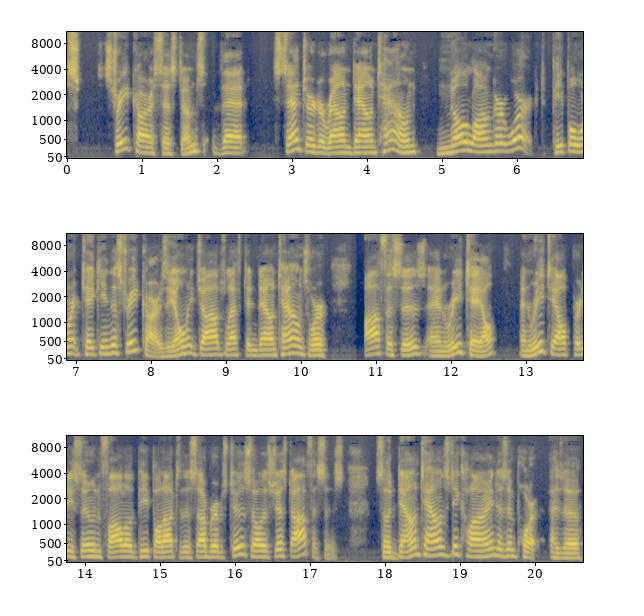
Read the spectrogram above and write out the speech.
s- streetcar systems that centered around downtown no longer worked. People weren't taking the streetcars. The only jobs left in downtowns were offices and retail and retail pretty soon followed people out to the suburbs too. So it's just offices. So downtowns declined as import as a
